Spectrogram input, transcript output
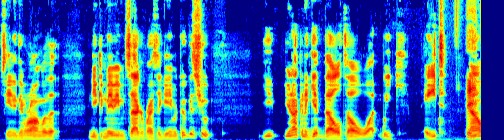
see anything wrong with it. And you can maybe even sacrifice a game or two because shoot, you, you're not going to get Bell till what week eight? Eight. Now?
